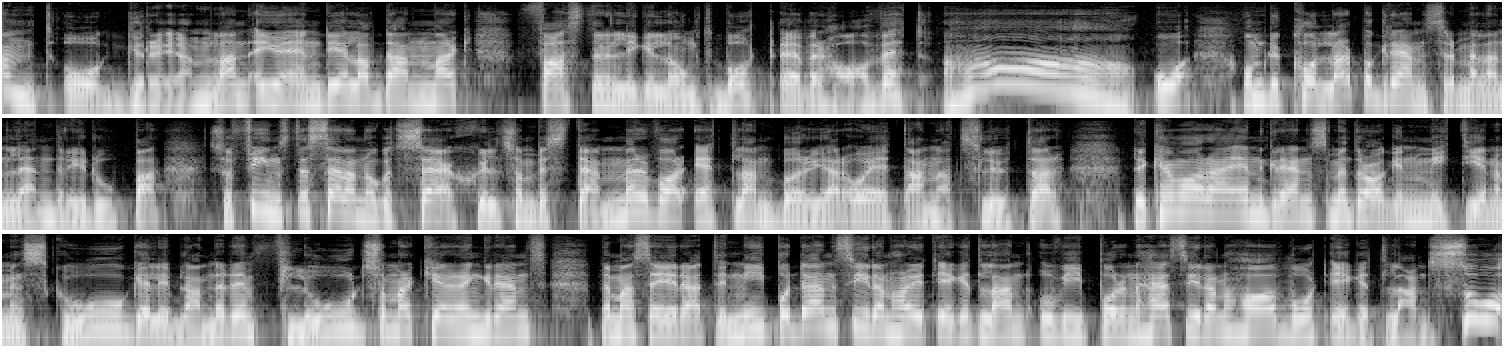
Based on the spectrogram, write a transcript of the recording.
Sant! Och Grönland är ju en del av Danmark fast den ligger långt bort över havet. Ah! Och om du kollar på gränser mellan länder i Europa så finns det sällan något särskilt som bestämmer var ett land börjar och ett annat slutar. Det kan vara en gräns som är dragen mitt genom en skog eller ibland är det en flod som markerar en gräns där man säger att ni på den sidan har ett eget land och vi på den här sidan har vårt eget land. Så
